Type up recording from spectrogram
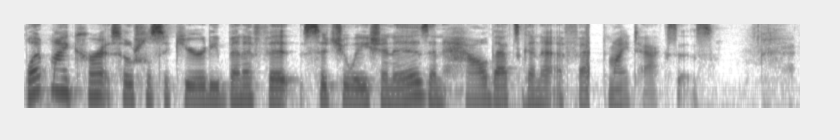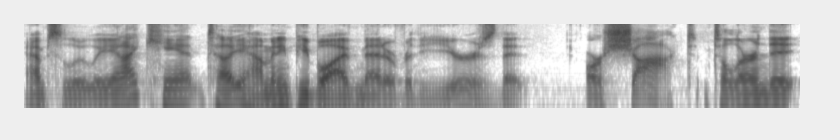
what my current social security benefit situation is and how that's going to affect my taxes Absolutely. And I can't tell you how many people I've met over the years that are shocked to learn that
